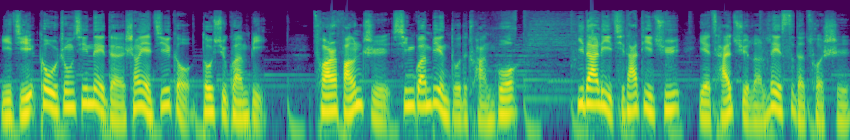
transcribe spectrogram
以及购物中心内的商业机构都需关闭。从而防止新冠病毒的传播，意大利其他地区也采取了类似的措施。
